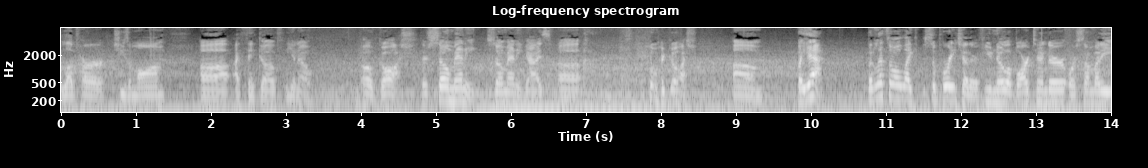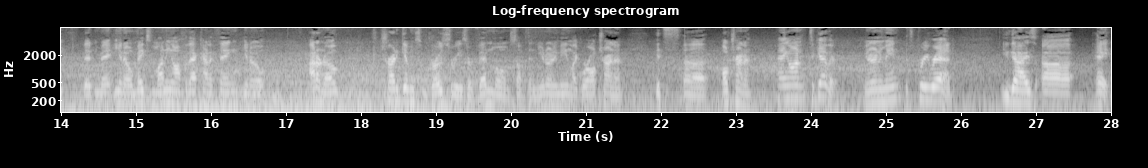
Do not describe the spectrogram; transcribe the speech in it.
Love her. She's a mom. Uh, I think of you know, oh gosh, there's so many, so many guys. Uh, oh my gosh. Um, but yeah, but let's all like support each other. If you know a bartender or somebody that ma- you know makes money off of that kind of thing, you know, I don't know, try to give them some groceries or Venmo them something. You know what I mean? Like we're all trying to, it's uh, all trying to hang on together. You know what I mean? It's pretty rad. You guys, uh, hey,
